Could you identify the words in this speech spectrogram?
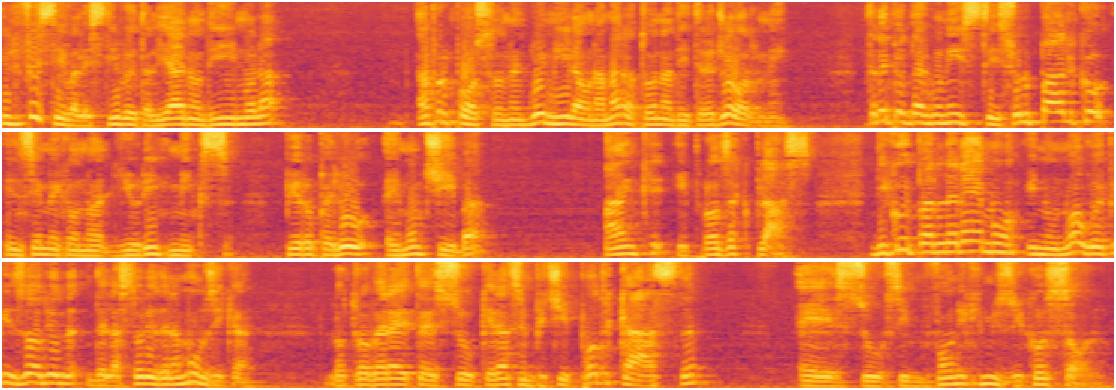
Il Festival estivo italiano di Imola ha proposto nel 2000 una maratona di tre giorni. Tre protagonisti sul palco, insieme con gli Eurythmics, Piero Pelù e Monciba, anche i Prozac Plus, di cui parleremo in un nuovo episodio della storia della musica. Lo troverete su Chirazzo in PC Podcast e su Symphonic Musical Soul.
